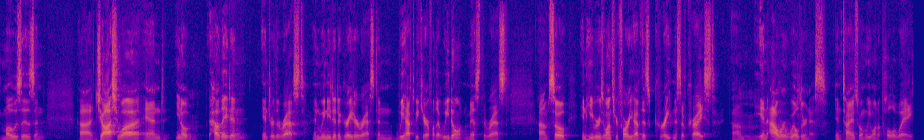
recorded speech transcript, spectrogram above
Moses and uh, Joshua, and you know how they didn't enter the rest, and we needed a greater rest, and we have to be careful that we don't miss the rest. Um, so in Hebrews one through four, you have this greatness of Christ um, in our wilderness, in times when we want to pull away,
